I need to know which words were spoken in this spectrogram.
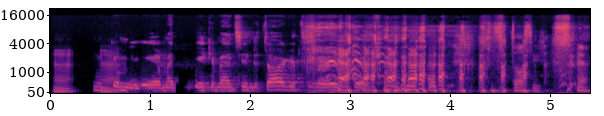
eh, ja, dan ja. kom je weer met die dikke mensen in de target. Fantastisch. Ja.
